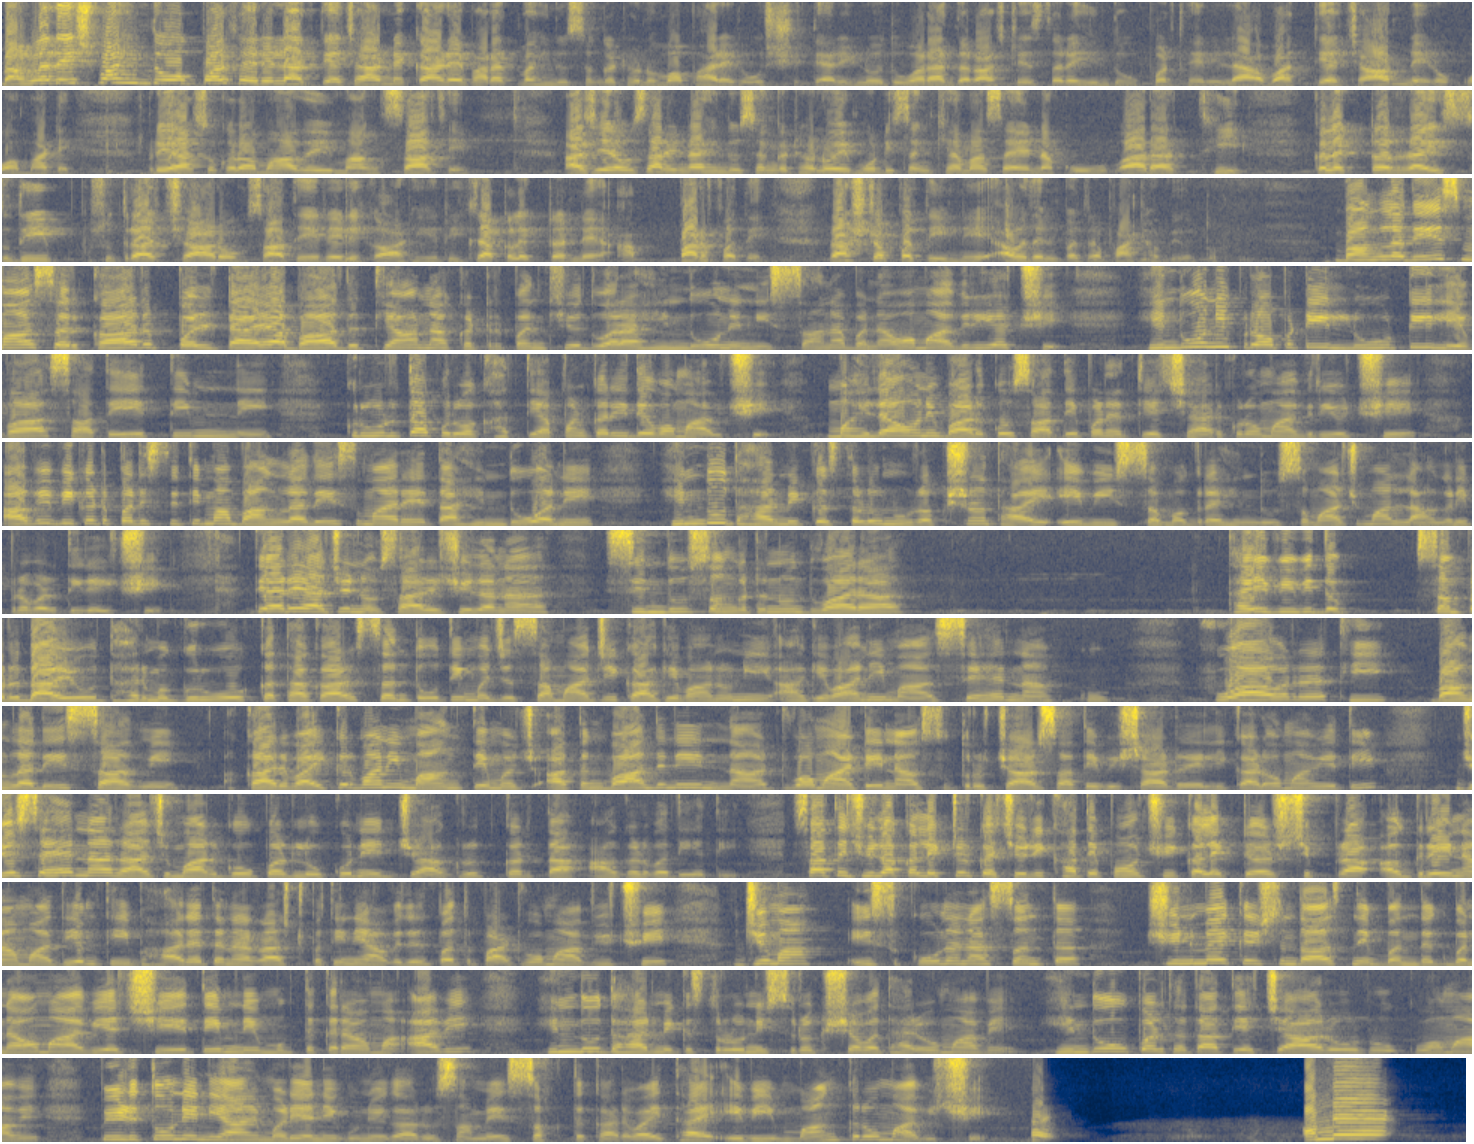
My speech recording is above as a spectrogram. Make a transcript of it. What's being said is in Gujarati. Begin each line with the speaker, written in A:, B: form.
A: બાંગ્લાદેશમાં હિન્દુઓ ઉપર રહેલા અત્યાચારને કારણે ભારતમાં હિન્દુ સંગઠનોમાં ભારે રોષ છે. ત્યારે હિન્દુઓ દ્વારા આંતરરાષ્ટ્રીય સ્તરે હિન્દુ ઉપર રહેલા આવા અત્યાચારને રોકવા માટે પ્રયાસો કરવામાં આવે એવી માંગ સાથે આજે નવસારીના હિન્દુ સંગઠનોએ મોટી સંખ્યામાં શહેરના કુવારાથી કલેક્ટર રાઈસ સુધી સૂત્રાચારો સાથે રેલી કાઢી. રીટા કલેક્ટરને મારફતે રાષ્ટ્રપતિને આવેદનપત્ર પાઠવ્યું હતું.
B: બાંગ્લાદેશમાં સરકાર પલટાયા બાદ ત્યાંના કટ્ટરપંથીઓ દ્વારા હિન્દુઓને નિશાના બનાવવામાં આવી રહ્યા છે. હિન્દુઓની પ્રોપર્ટી લૂંટી લેવા સાથે તેમને ક્રૂરતાપૂર્વક હત્યા પણ કરી દેવામાં આવી છે. મહિલાઓ અને બાળકો સાથે પણ અત્યાચાર કરવામાં આવી રહ્યો છે. આવી વિકટ પરિસ્થિતિમાં બાંગ્લાદેશમાં રહેતા હિન્દુ અને હિન્દુ ધાર્મિક સ્થળોનું રક્ષણ થાય એવી સમગ્ર હિન્દુ સમાજમાં લાગણી પ્રવર્તી રહી છે. ત્યારે આજે નવસારી જિલ્લાના સિંધુ સંગઠનો દ્વારા થઈ વિવિધ સંપ્રદાયો, ધર્મગુરુઓ, કથાકાર, સંતો તેમજ સામાજિક આગેવાનોની આગેવાનીમાં શહેરના ફુવારથી બાંગ્લાદેશ સામે કાર્યવાહી કરવાની માંગ તેમજ આતંકવાદને નાટવા માટેના સૂત્રોચ્ચાર સાથે વિશાળ રેલી કાઢવામાં આવી હતી, જે શહેરના રાજમાર્ગો ઉપર લોકોને જાગૃત કરતા આગળ વધી હતી. સાથે જિલ્લા કલેક્ટર કચેરી ખાતે પહોંચી કલેક્ટર શિપ્રા અગ્રેના માધ્યમથી ભારતના રાષ્ટ્રપતિને આવેદનપત્ર પાઠવવામાં આવ્યું છે, જેમાં ઇસ્કોનના સંત ચિન્મય કૃષ્ણદાસને બંધક બનાવવામાં આવ્યા છે. તેમને મુક્ત કરવામાં આવે. હિન્દુ ધાર્મિક સ્થળોની સુરક્ષા વધારવામાં આવે. હિન્દુઓ ઉપર થતા અત્યાચારો રોકવામાં આવે. પીડિતોને ન્યાય મળે અને ગુનેગારો સામે સખ્ત કાર્યવાહી થાય એવી માંગ કરવામાં આવી છે.
C: અમે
